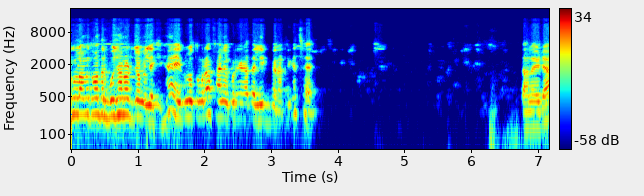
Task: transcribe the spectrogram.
গুলো আমি তোমাদের বোঝানোর জন্য লিখি হ্যাঁ? এগুলো তোমরা ফাইনাল পরীক্ষার খাতায় লিখবে না, ঠিক আছে? তাহলে এটা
